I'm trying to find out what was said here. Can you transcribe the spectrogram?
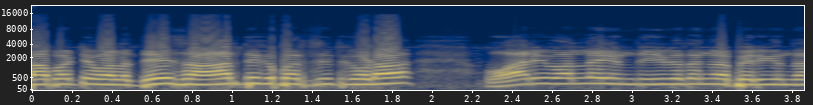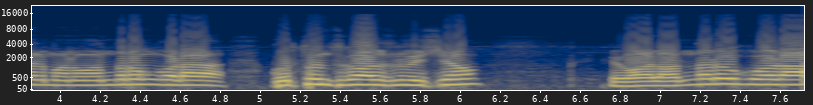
కాబట్టి వాళ్ళ దేశ ఆర్థిక పరిస్థితి కూడా వారి వల్లే ఈ విధంగా పెరిగిందని మనం అందరం కూడా గుర్తుంచుకోవాల్సిన విషయం. ఇవాళ అందరూ కూడా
